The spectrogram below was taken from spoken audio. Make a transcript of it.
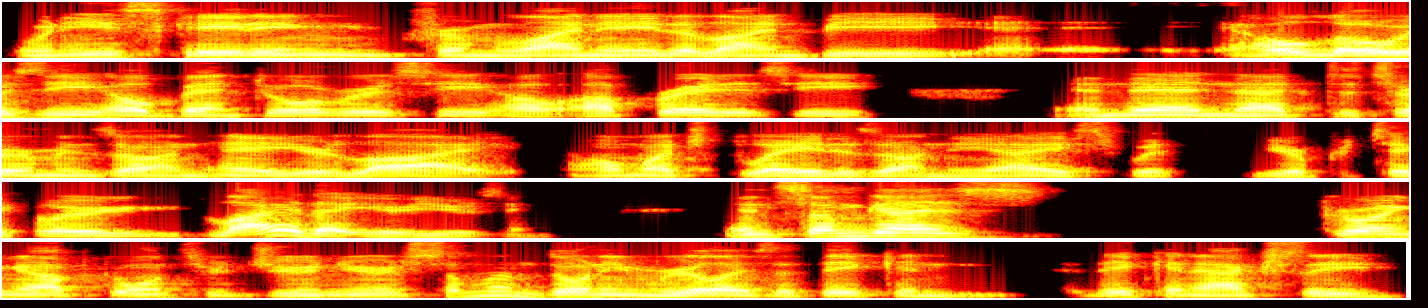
when he's skating from line a to line b how low is he? How bent over is he? How upright is he and then that determines on hey your lie how much blade is on the ice with your particular lie that you're using and some guys growing up going through juniors some of them don't even realize that they can they can actually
